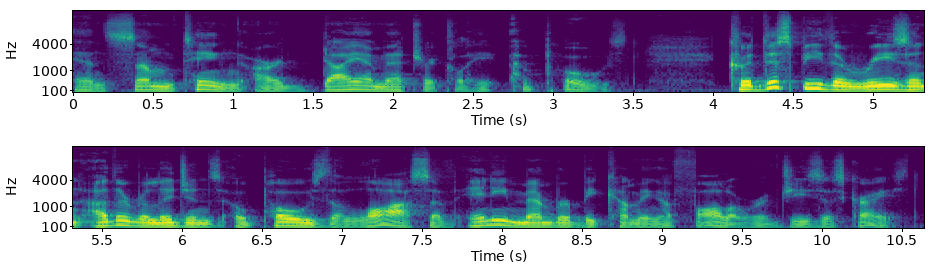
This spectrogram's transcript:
and something are diametrically opposed. Could this be the reason other religions oppose the loss of any member becoming a follower of Jesus Christ?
